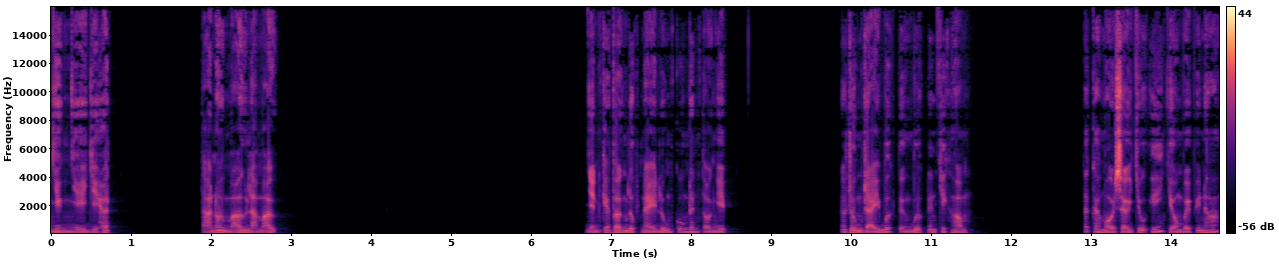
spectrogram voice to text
nhưng nhị gì hết. Ta nói mở là mở. Nhìn cái Vân lúc này lúng cuốn đến tội nghiệp. Nó run rẩy bước từng bước đến chiếc hòm. Tất cả mọi sự chú ý dồn về phía nó,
